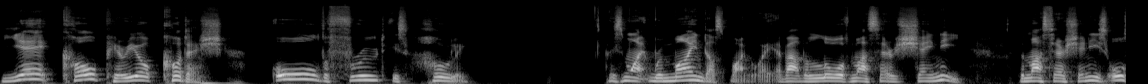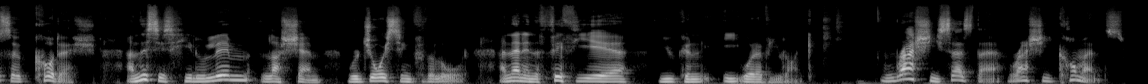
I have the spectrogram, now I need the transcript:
Ye kol pirio kodesh. All the fruit is holy. This might remind us, by the way, about the law of Maaser Sheni, the Maaser Sheni is also Kodesh, and this is Hilulim Lashem, rejoicing for the Lord. And then in the fifth year, you can eat whatever you like. And Rashi says there, Rashi comments,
